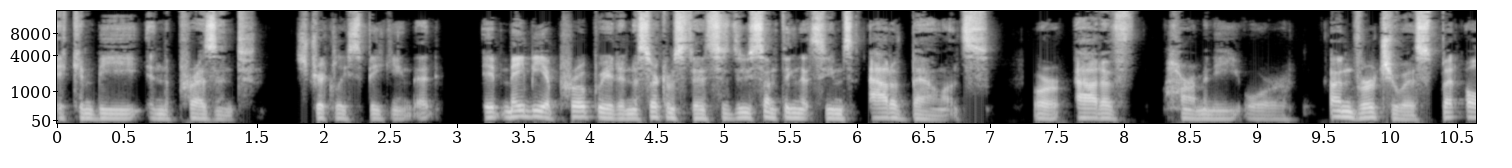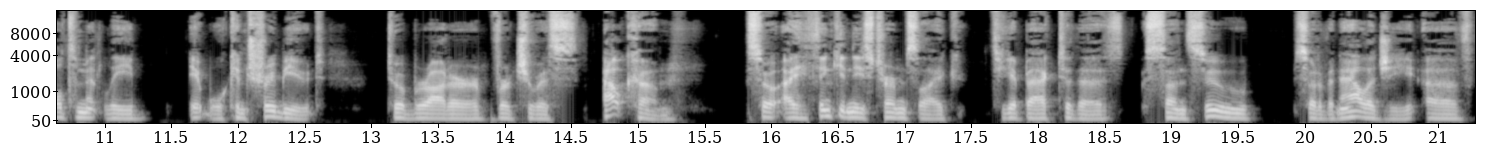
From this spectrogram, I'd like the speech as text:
it can be in the present, strictly speaking, that it may be appropriate in a circumstance to do something that seems out of balance or out of harmony or unvirtuous, but ultimately it will contribute to a broader virtuous outcome. So I think in these terms, like to get back to the Sun Tzu sort of analogy of,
